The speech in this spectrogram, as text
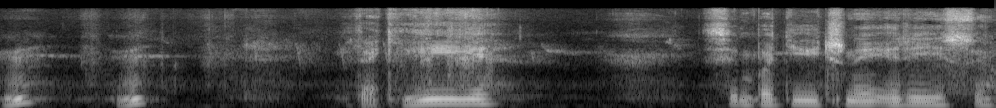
И такие симпатичные ирисы.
